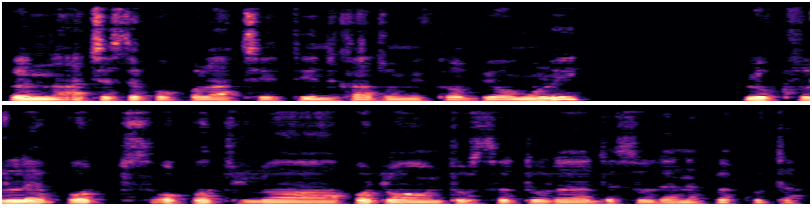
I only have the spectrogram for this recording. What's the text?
în aceste populații din cadrul microbiomului, lucrurile pot, o pot lua, pot lua o întorsătură destul de neplăcută.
